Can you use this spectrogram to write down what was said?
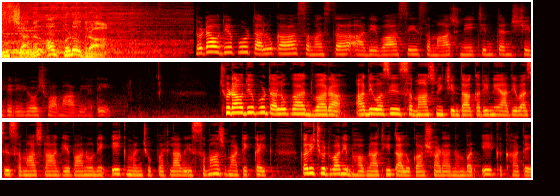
Channel of Vadodara. છોટાઉદેપુર તાલુકા સમસ્ત આદિવાસી સમાજની ચિંતન શિબિર યોજવામાં આવી હતી. છોટાઉદેપુર તાલુકા દ્વારા આદિવાસી સમાજની ચિંતા કરીને આદિવાસી સમાજના આગેવાનોને એક મંચ ઉપર લાવી સમાજ માટે કંઈક કરી છૂટવાની ભાવનાથી તાલુકા શાળા નંબર એક ખાતે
